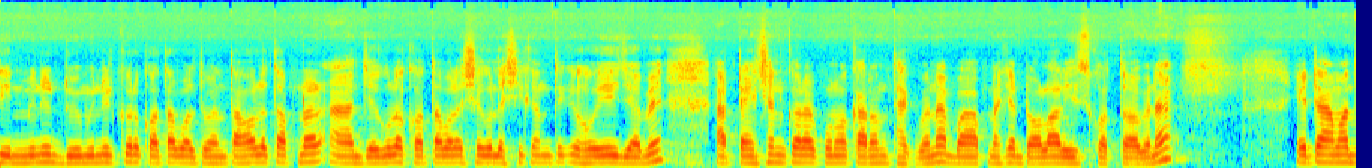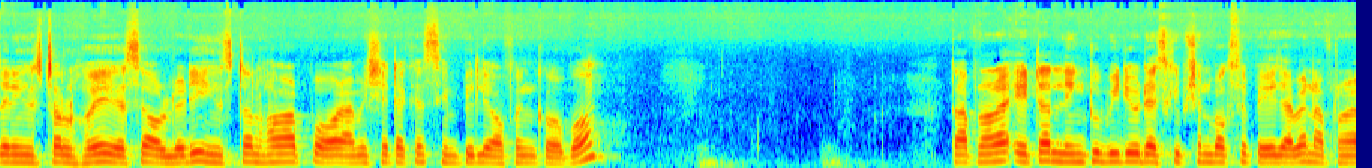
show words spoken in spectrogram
তিন মিনিট, দুই মিনিট করে কথা বলতে পারেন, তাহলে তো আপনার যেগুলো কথা বলে সেগুলো সেখান থেকে হয়েই যাবে। আর টেনশন করার কোনো কারণ থাকবে না বা আপনাকে ডলার ইউজ করতে হবে না। এটা আমাদের ইনস্টল হয়ে গেছে অলরেডি ইনস্টল হওয়ার পর আমি সেটাকে সিম্পলি ওপেন করব। তো আপনারা এটার লিঙ্ক টু ভিডিও ডেসক্রিপশন বক্সে পেয়ে যাবেন। আপনারা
